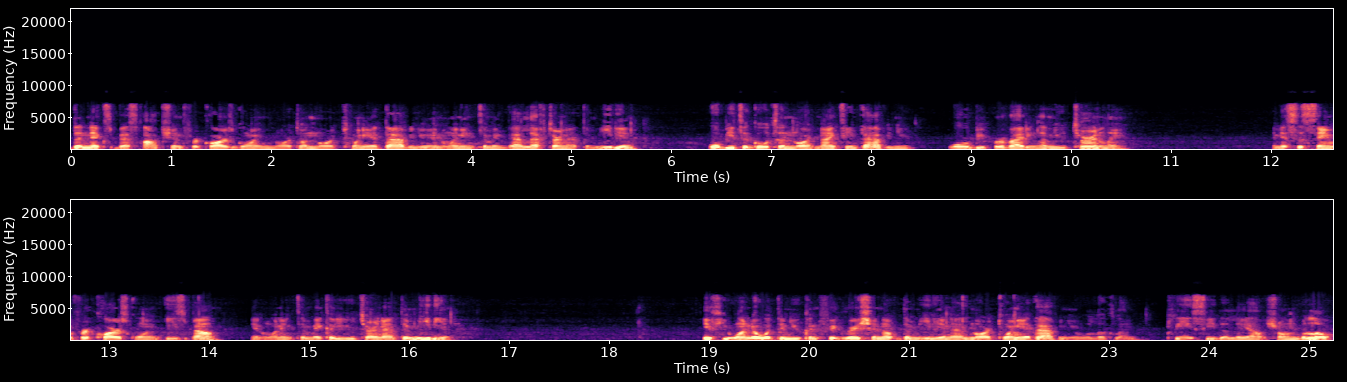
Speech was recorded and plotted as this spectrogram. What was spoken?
The next best option for cars going north on North 20th Avenue and wanting to make that left turn at the median will be to go to North 19th Avenue, we'll be providing a new turn lane. And it's the same for cars going eastbound and wanting to make a U-turn at the median. If you wonder what the new configuration of the median at North 20th Avenue will look like, please see the layout shown below.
